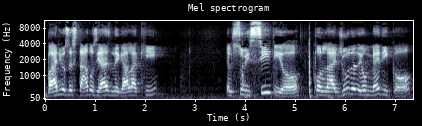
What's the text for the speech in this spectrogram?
Varios estados ya es legal aquí. El suicidio con la ayuda de un médico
